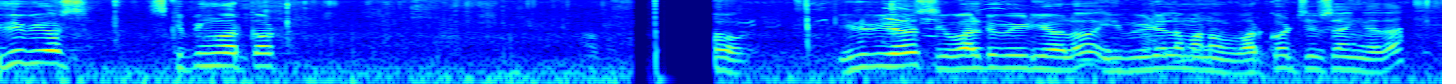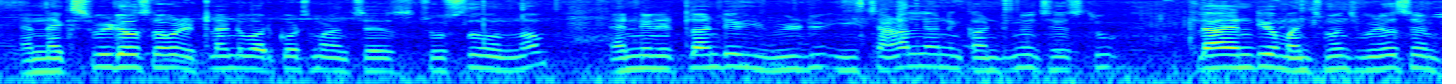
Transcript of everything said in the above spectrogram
ఇది వ్యూవర్స్ స్కిప్పింగ్ వర్కౌట్ సో ఇది వ్యూస్ ఇవాళ వీడియోలో ఈ వీడియోలో మనం వర్కౌట్ చూసాం కదా. అండ్ నెక్స్ట్ వీడియోస్లో కూడా ఇట్లాంటి వర్కౌట్స్ మనం చూస్తూ ఉందాం అండ్ నేను ఇట్లాంటి ఈ వీడియో ఈ ఛానల్ని నేను కంటిన్యూ చేస్తూ ఇట్లాంటి మంచి మంచి వీడియోస్ నేను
